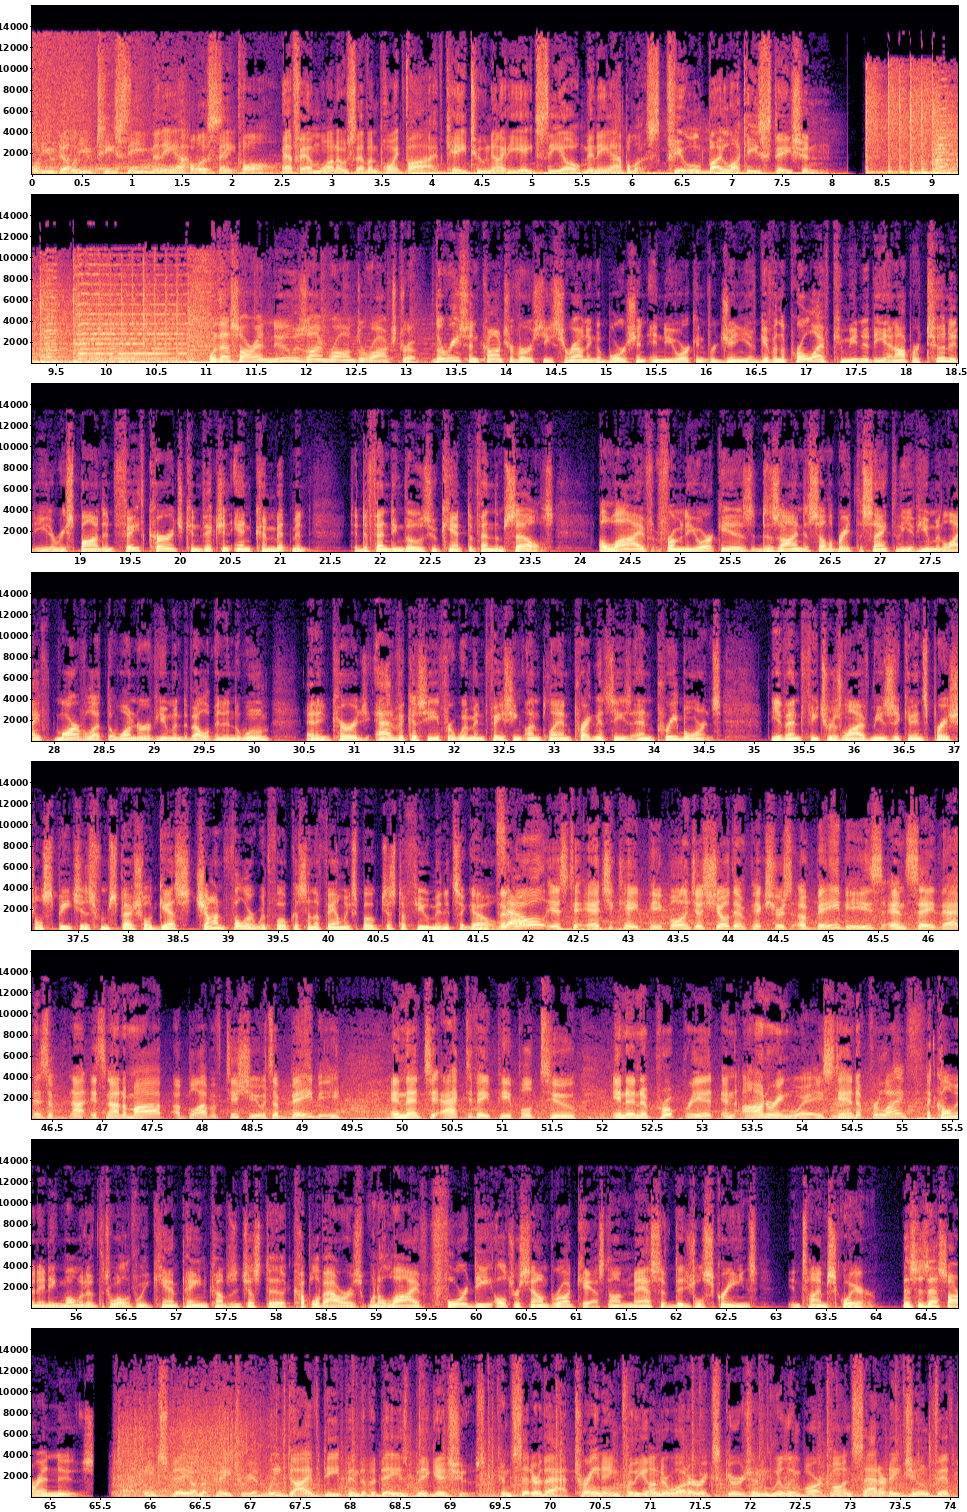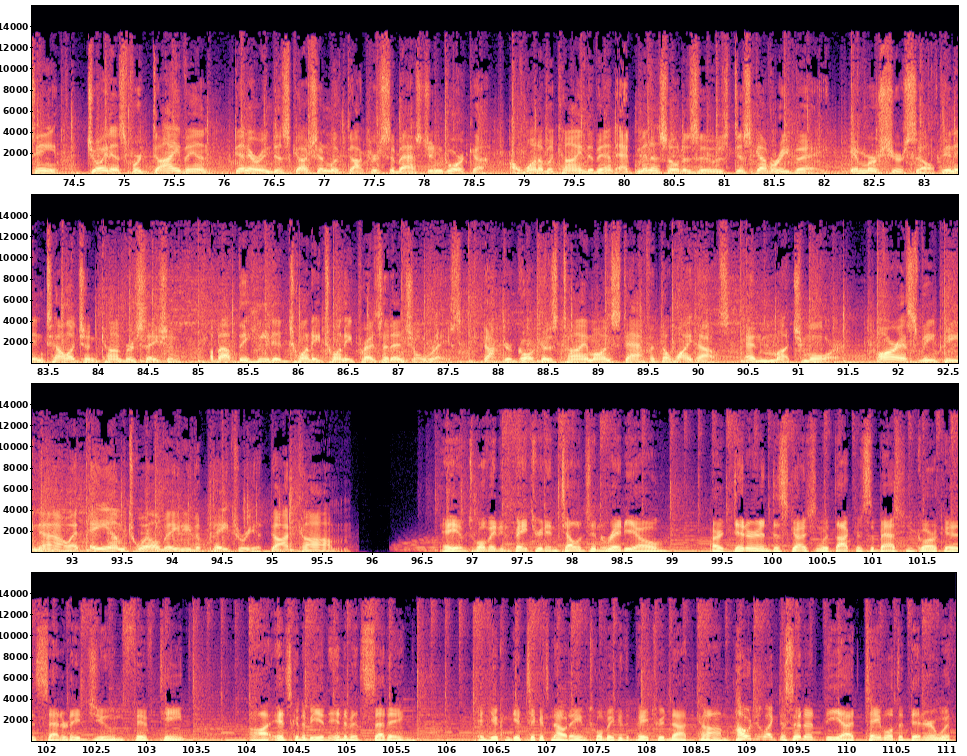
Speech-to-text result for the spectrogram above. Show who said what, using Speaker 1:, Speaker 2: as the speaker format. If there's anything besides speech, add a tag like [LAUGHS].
Speaker 1: WWTC Minneapolis St. Paul, FM 107.5, K298CO Minneapolis, fueled by Lucky's Station.
Speaker 2: With SRN News, I'm Ron DeRockstrup. The recent controversies surrounding abortion in New York and Virginia have given the pro life community an opportunity to respond in faith, courage, conviction, and commitment to defending those who can't defend themselves. Alive from New York is designed to celebrate the sanctity of human life, marvel at the wonder of human development in the womb, and encourage advocacy for women facing unplanned pregnancies and preborns. The event features live music and inspirational speeches from special guests. John Fuller with Focus on the Family spoke just a few minutes ago.
Speaker 3: The goal is to educate people and just show them pictures of babies and say that is a not it's not a mob a blob of tissue, it's a baby. And then to activate people to in an appropriate and honoring way stand up for life.
Speaker 2: The culminating moment of the 12 week campaign comes in just a couple of hours when a live 4D ultrasound broadcast on massive digital screens in Times Square. This is SRN News.
Speaker 1: Each day on The Patriot, we dive deep into the day's big issues. Consider that training for the underwater excursion we'll embark on Saturday, June 15th. Join us for Dive In, dinner and discussion with Dr. Sebastian Gorka, a one of a kind event at Minnesota Zoo's Discovery Bay. Immerse yourself in intelligent conversation about the heated 2020 presidential race, Dr. Gorka's time on staff at the White House, and much more. RSVP now at am1280thepatriot.com.
Speaker 4: AM 1280 The Patriot Intelligent Radio. Our dinner and discussion with Dr. Sebastian Gorka is Saturday, June 15th. Uh, it's going to be an intimate setting, and you can get tickets now at am1280thepatriot.com. How would you like to sit at the uh, table at the dinner with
